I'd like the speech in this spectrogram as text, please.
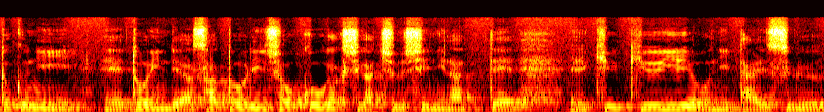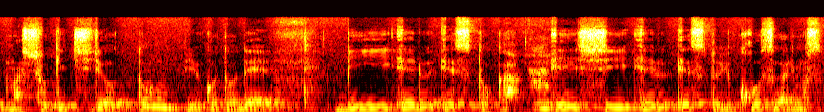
特に、えー、当院では佐藤臨床工学士が中心になって、えー、救急医療に対する、まあ、初期治療ということで、うん BLS とか ACLS というコースがあります、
